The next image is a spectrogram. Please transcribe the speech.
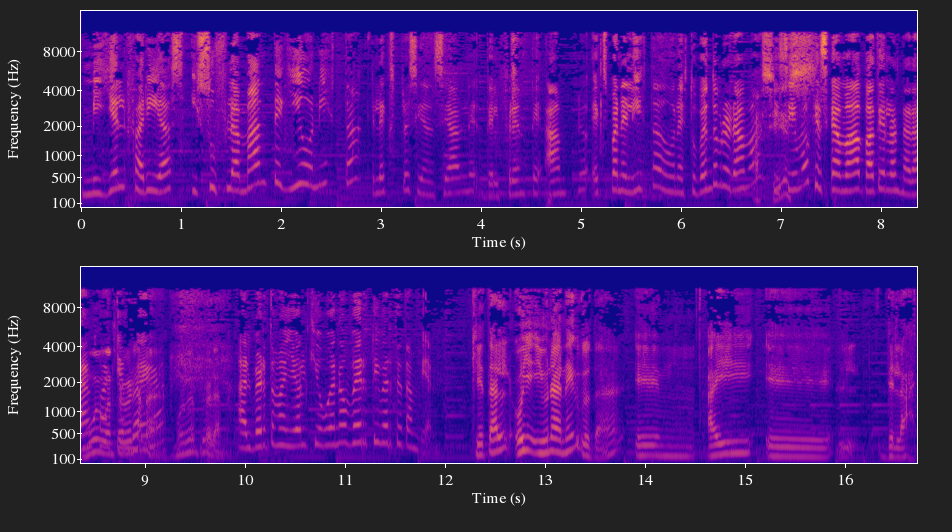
Miguel Farías y su flamante guionista, el expresidenciable del Frente Amplio, ex panelista de un estupendo programa Así que hicimos que se llamaba Patio de los Naranjos. Muy buen programa, muy buen programa. Alberto Mayol, qué bueno verte y verte también. ¿Qué tal? Oye, y una anécdota. ¿eh? Eh, hay eh, de las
